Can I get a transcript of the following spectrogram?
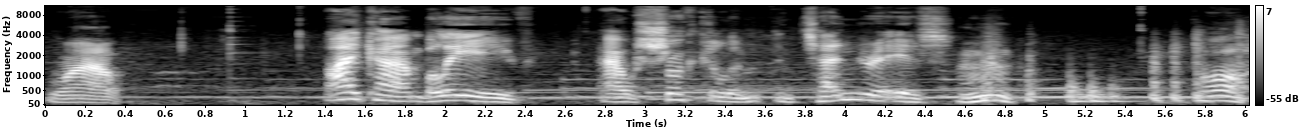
Wow. I can't believe how succulent and tender it is. Mm. Oh.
